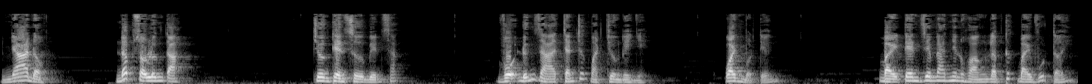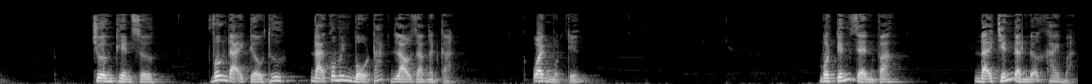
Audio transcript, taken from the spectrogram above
Nha đầu, Nấp sau lưng ta. Trương Thiên Sư biến sắc. Vội đứng ra chắn trước mặt Trương Đình Nhi. Oanh một tiếng. Bảy tên Diêm La Nhân Hoàng lập tức bay vút tới. Trương Thiên Sư, Vương Đại Tiểu Thư, Đại Cô Minh Bồ Tát lao ra ngăn cản. Oanh một tiếng. Một tiếng rèn vang. Đại chiến lần nữa khai màn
